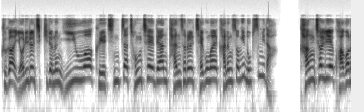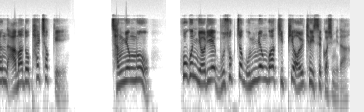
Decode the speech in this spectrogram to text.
그가 열의를 지키려는 이유와 그의 진짜 정체에 대한 단서를 제공할 가능성이 높습니다. 강철리의 과거는 아마도 팔척귀, 장명루 혹은 열의의 무속적 운명과 깊이 얽혀 있을 것입니다.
